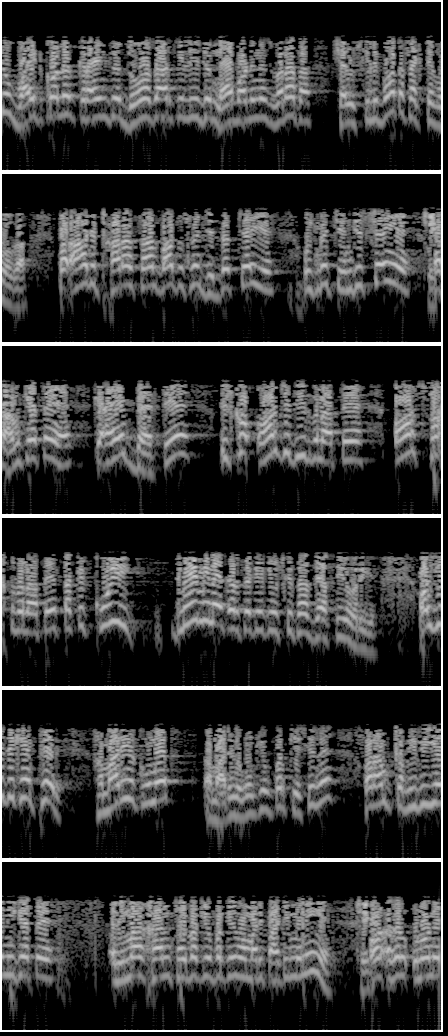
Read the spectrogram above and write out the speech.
جو وائٹ کالر کرائم جو دو ہزار کے لیے جو نیب آرڈیننس بنا تھا شاید اس کے لیے بہت افیکٹو ہوگا۔ پر آج اٹھارہ سال بعد اس میں جدت چاہیے اس میں چینجز چاہیے۔ اور ہم کہتے ہیں کہ آئے بیٹھتے ہیں اس کو اور جدید بناتے ہیں اور سخت بناتے ہیں تاکہ کوئی کلیم ہی نہ کر سکے کہ اس کے ساتھ زیادتی ہو رہی ہے۔ اور یہ دیکھیں پھر ہماری حکومت ہمارے لوگوں کے اوپر کیسز ہیں اور ہم کبھی بھی یہ نہیں کہتے علیما خان صاحبہ کے اوپر کہ وہ ہماری پارٹی میں نہیں ہے۔ اور اگر انہوں نے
